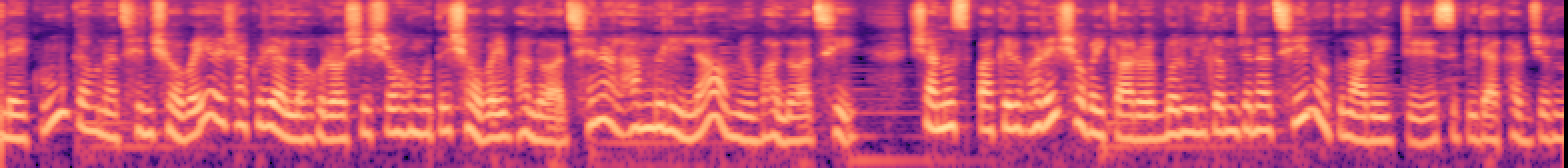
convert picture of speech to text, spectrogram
আলাইকুম, কেমন আছেন সবাই? আশা করি আল্লাহর অশেষ রহমতে সবাই ভালো আছেন। আলহামদুলিল্লাহ, আমিও ভালো আছি। শানুস পাকের ঘরে সবাইকে আরও একবার ওয়েলকাম জানাচ্ছি নতুন আরও একটি রেসিপি দেখার জন্য।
